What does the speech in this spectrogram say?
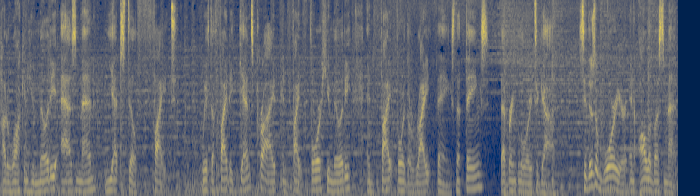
how to walk in humility as men, yet still fight. We have to fight against pride and fight for humility and fight for the right things, the things that bring glory to God. See, there's a warrior in all of us men,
